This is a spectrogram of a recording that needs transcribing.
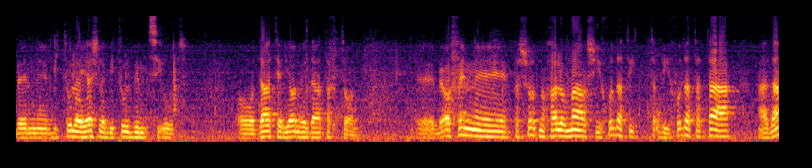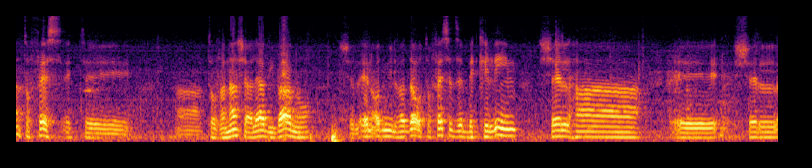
בין אה, ביטול היש לביטול במציאות, או דעת עליון ודעת תחתון. אה, באופן אה, פשוט נוכל לומר שבייחוד התתה האדם תופס את התובנה שעליה דיברנו, של אין עוד מלבדו, הוא תופס את זה בכלים של, ה... של,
